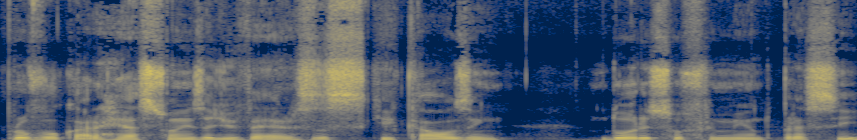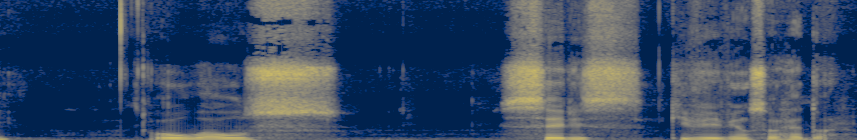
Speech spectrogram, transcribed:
provocar reações adversas que causem dor e sofrimento para si ou aos seres que vivem ao seu redor.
